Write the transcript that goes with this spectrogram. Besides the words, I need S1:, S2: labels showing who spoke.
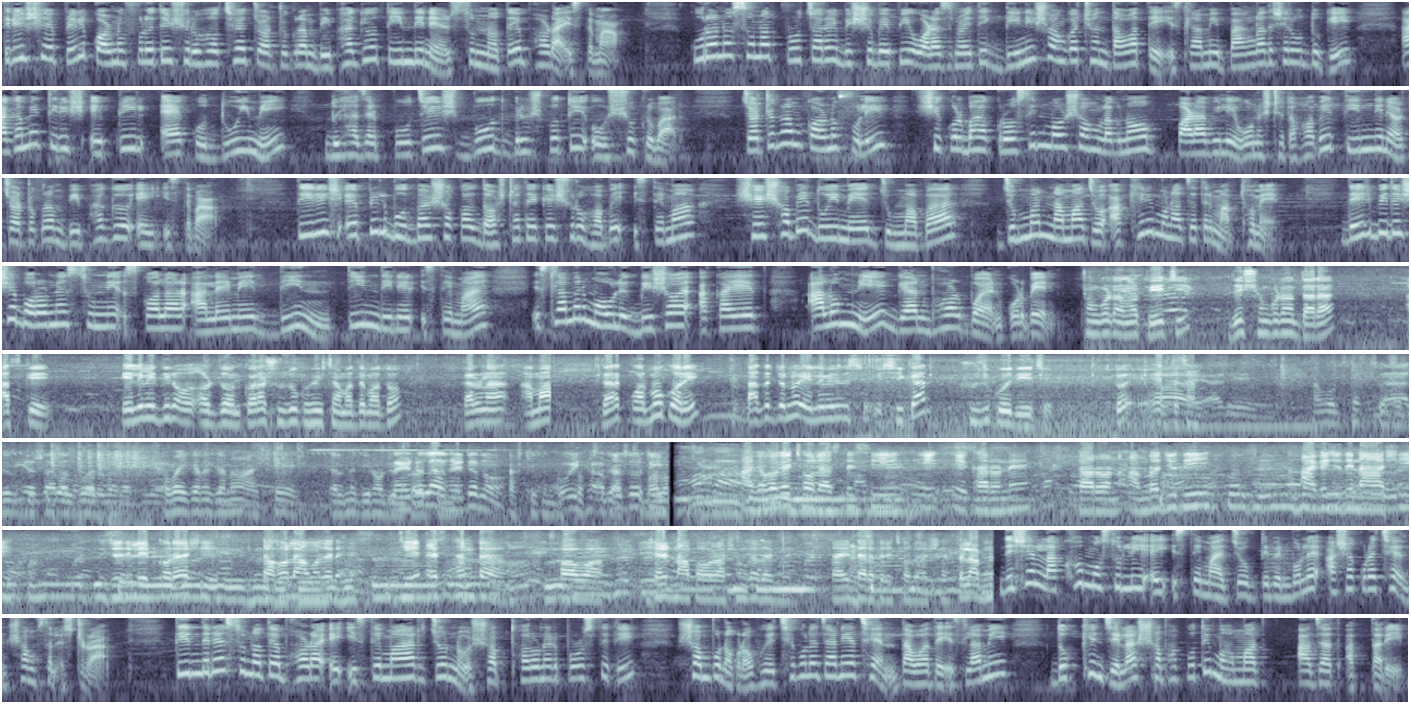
S1: তিরিশে এপ্রিল কর্ণফুলীতে শুরু হচ্ছে চট্টগ্রাম বিভাগীয় তিন দিনের সুন্নতে ভরা ইস্তেমা কুরআন ও সুন্নত প্রচারে বিশ্বব্যাপী ও রাজনৈতিক দিনী সংগঠন দাওয়াতে ইসলামী বাংলাদেশের উদ্যোগে আগামী তিরিশ এপ্রিল এক ও দুই মে দুই বুধ, বৃহস্পতি ও শুক্রবার। চট্টগ্রাম কর্ণফুলী শিকলবাহা ক্রসিন মোড় সংলগ্ন পাড়াবিলে অনুষ্ঠিত হবে তিন দিনের চট্টগ্রাম বিভাগীয় এই ইস্তেমা তিরিশ এপ্রিল বুধবার সকাল দশটা থেকে শুরু হবে ইস্তেমা শেষ হবে দুই মে জুম্মাবার। জুম্মার নামাজ ও আখিরি মোনাজাতের মাধ্যমে। দেশ বিদেশে বরণের সুন্নি স্কলার আলেমে দিন তিন দিনের ইস্তেমায় ইসলামের মৌলিক বিষয় আকায়েত আলম নিয়ে জ্ঞানভর বয়ান করবেন।
S2: সংগঠন আমরা পেয়েছি। যে সংগঠনের দ্বারা আজকে এলিমি দিন অর্জন করার সুযোগ হয়েছে আমাদের মতো। কেননা আমার যারা কর্ম করে তাদের জন্য এলিমি শিকার সুযোগ করে দিয়েছে। তো
S3: আমি বলতে চাচ্ছি ওদের উদ্দেশ্যে বলব সবাই এখানে যেন আসে এলমে দিন কিন্তু ভালো।
S4: আগেভাগে চলে আসতেছি এ- কারণে। কারণ আমরা যদি আগে যদি না আসি যদি লেট করে আসি তাহলে আমাদের যে স্থানটা পাওয়া সেটা না পাওয়ার আশঙ্কা থাকবে। তাই তাড়াতাড়ি চলে আসে।
S2: তাহলে
S1: দেশের লাখো মুসল্লি এই ইস্তেমায় যোগ দেবেন বলে আশা করেছেন সংশ্লিষ্টরা। তিন দিনের সুন্নতে ভরা এই ইস্তেমার জন্য সব ধরনের পরিস্থিতি সম্পন্ন করা হয়েছে বলে জানিয়েছেন দাওয়াতে ইসলামী দক্ষিণ জেলার সভাপতি মোহাম্মদ আজাদ আত্তারি।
